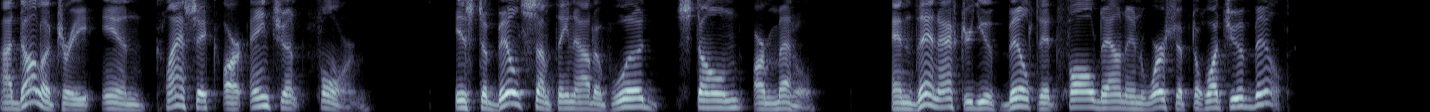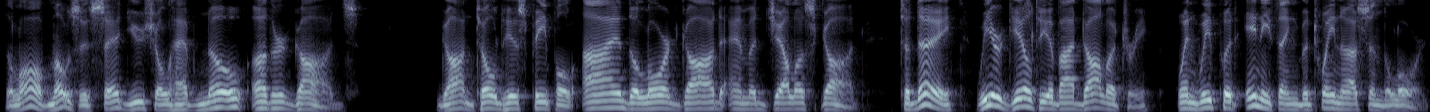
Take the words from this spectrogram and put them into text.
Idolatry in classic or ancient form is to build something out of wood, stone, or metal, and then after you've built it, fall down in worship to what you have built. The law of Moses said, You shall have no other gods. God told his people, I, the Lord God, am a jealous God. Today, we are guilty of idolatry when we put anything between us and the Lord.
